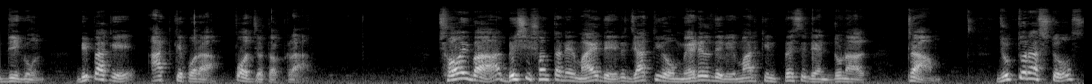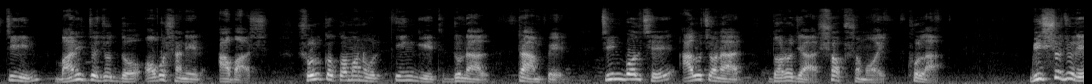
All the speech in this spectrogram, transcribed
দ্বিগুণ। বিপাকে আটকে পড়া পর্যটকরা। ছয় বা বেশি সন্তানের মায়েদের জাতীয় মেডেল দেবে মার্কিন প্রেসিডেন্ট ডোনাল্ড ট্রাম্প। যুক্তরাষ্ট্র, চীন, বাণিজ্য যুদ্ধ অবসানের আবাস। শুল্ক কমানোর ইঙ্গিত ডোনাল্ড ট্রাম্পের। চীন বলছে, আলোচনার দরজা সবসময় খোলা। বিশ্বজুড়ে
